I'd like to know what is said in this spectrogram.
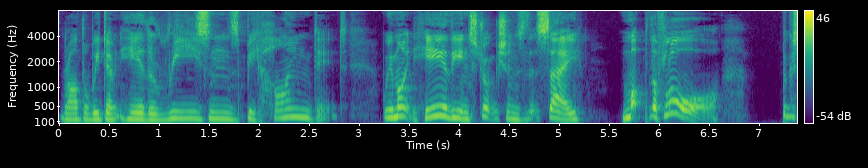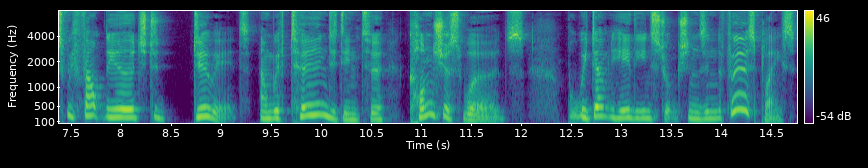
rather, we don't hear the reasons behind it. We might hear the instructions that say, mop the floor, because we felt the urge to do it and we've turned it into conscious words, but we don't hear the instructions in the first place.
